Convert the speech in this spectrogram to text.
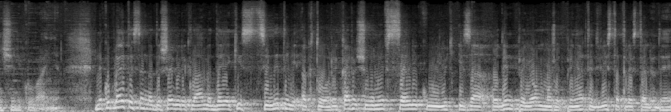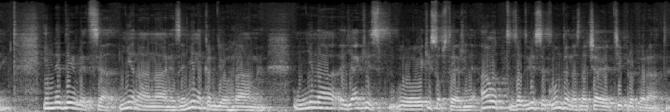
інші лікування. Не купляйтеся на дешеві реклами, де якісь цілителі актори кажуть, що вони все лікують і за один прийом можуть прийняти 200-300 людей. І не дивляться ні на аналізи, ні на кардіограми, ні на якісь, якісь обстеження, а от за 2 секунди назначають ті препарати.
